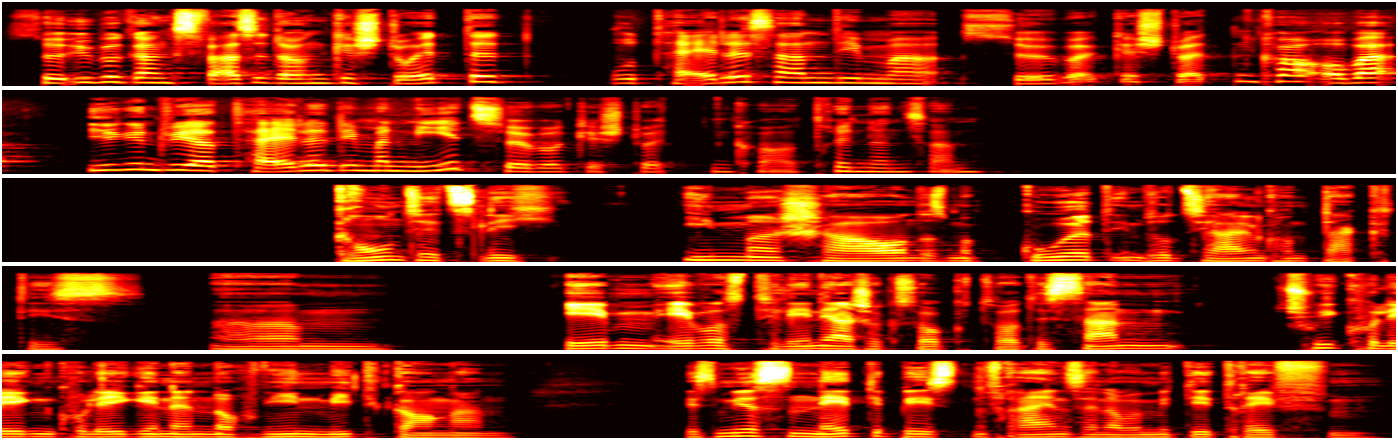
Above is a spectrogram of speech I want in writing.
so eine Übergangsphase dann gestaltet, wo Teile sind, die man selber gestalten kann, aber irgendwie auch Teile, die man nicht selber gestalten kann, drinnen sind. Grundsätzlich immer schauen, dass man gut im sozialen Kontakt ist. Ähm, eben, eh, was Helene auch schon gesagt hat, es sind Schulkollegen, Kolleginnen nach Wien mitgegangen. Das müssen nicht die besten Freunde sein, aber mit die treffen.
